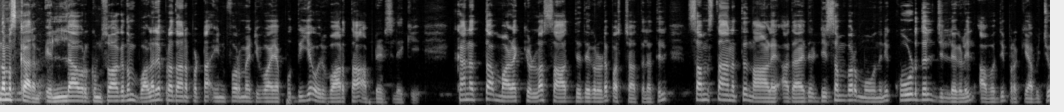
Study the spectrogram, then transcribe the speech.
നമസ്കാരം. എല്ലാവർക്കും സ്വാഗതം. വളരെ പ്രധാനപ്പെട്ട ഇൻഫോർമേറ്റീവായ പുതിയ ഒരു വാർത്താ അപ്ഡേറ്റ്സിലേക്ക് കനത്ത മഴയ്ക്കുള്ള സാധ്യതകളുടെ പശ്ചാത്തലത്തിൽ സംസ്ഥാനത്ത് നാളെ അതായത് ഡിസംബർ മൂന്നിന് കൂടുതൽ ജില്ലകളിൽ അവധി പ്രഖ്യാപിച്ചു.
